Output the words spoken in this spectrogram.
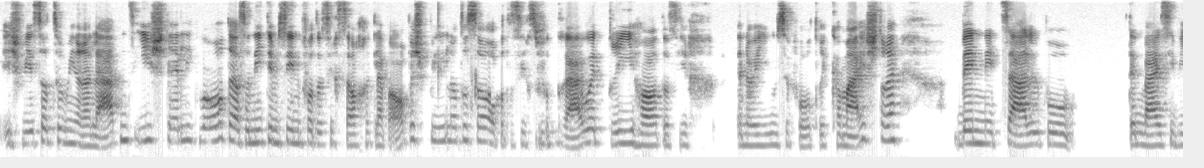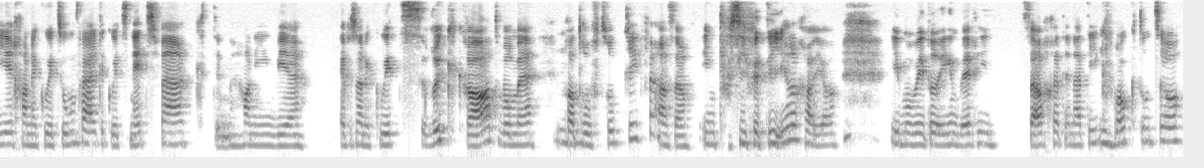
ist wie so zu meiner Lebenseinstellung geworden. Also nicht im Sinne von, dass ich Sachen, glaube abspiele oder so, aber dass ich das mhm. Vertrauen drin habe, dass ich eine neue Herausforderung kann meistern kann. Wenn nicht selber, dann weiß ich, wie ich habe ein gutes Umfeld, ein gutes Netzwerk, dann habe ich wie eben so ein gutes Rückgrat, wo man Mhm. kann darauf zurückgreifen kann. Also inklusive dir, ich habe ja immer wieder irgendwelche Sachen dann auch dich Mhm. gefragt und so.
